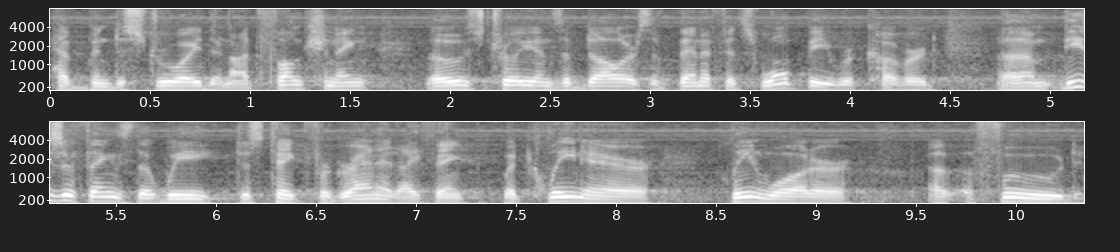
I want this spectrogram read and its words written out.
have been destroyed, they're not functioning, those trillions of dollars of benefits won't be recovered. Um, these are things that we just take for granted, I think, but clean air, clean water, uh, food,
